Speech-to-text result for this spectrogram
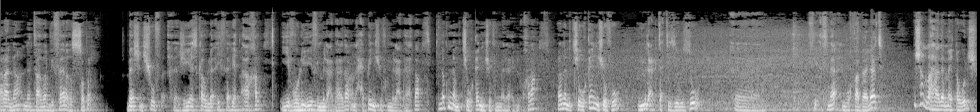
رانا ننتظر بفارغ الصبر. باش نشوف JSK ولا أي فريق آخر يفولي في الملعب هذا. رانا حابين نشوفوا الملعب هذا. كما كنا متشوقين نشوفوا الملاعب الأخرى. رانا متشوقين نشوفوا الملعب تاع تيزي وزو آه، في أثناء المقابلات. إن شاء الله هذا ما يطولش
